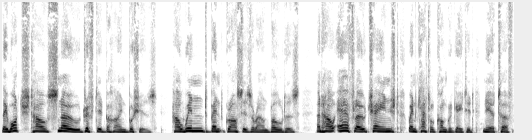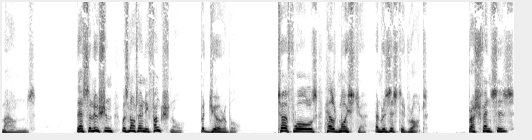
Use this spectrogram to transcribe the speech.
They watched how snow drifted behind bushes, how wind bent grasses around boulders, and how airflow changed when cattle congregated near turf mounds. Their solution was not only functional, but durable. Turf walls held moisture and resisted rot. Brush fences,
